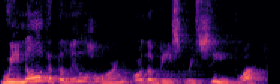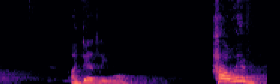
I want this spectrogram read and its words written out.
we know that the little horn or the beast received what? A deadly wound. However,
